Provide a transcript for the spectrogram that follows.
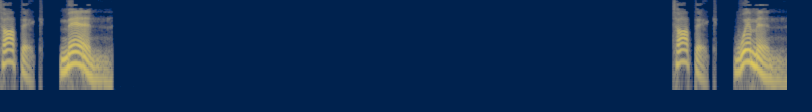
Topic. Men. Topic. Women.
